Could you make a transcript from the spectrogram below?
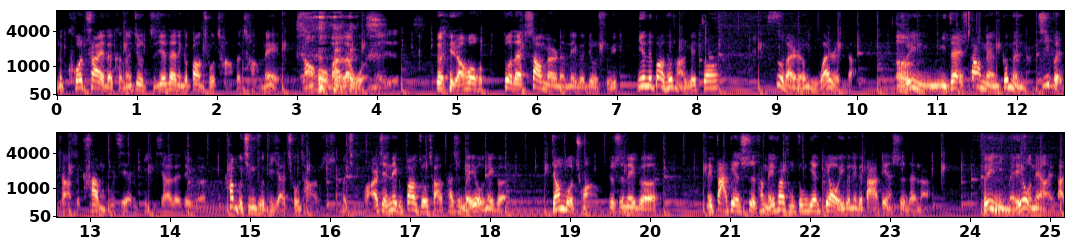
那 court side 可能就直接在那个棒球场的场内，然后完了我们 对，然后坐在上面的那个就属于，因为那棒球场是可以装四万人、五万人的，嗯。所以你在上面根本基本上是看不见底下的这个，看不清楚底下球场是什么情况，而且那个棒球场它是没有那个 jumbotron，就是那个那大电视，它没法从中间调一个那个大电视在那儿，所以你没有那样一大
